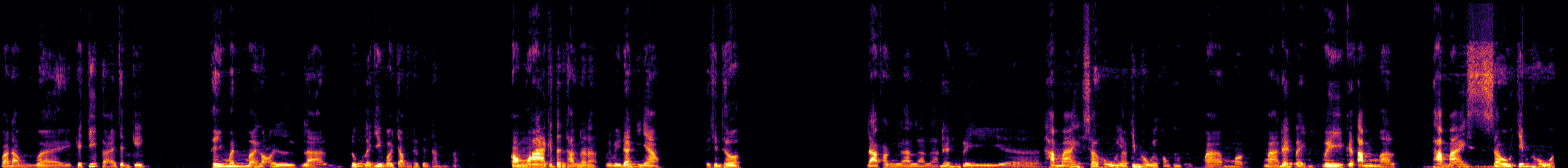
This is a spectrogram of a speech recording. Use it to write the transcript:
và đồng về cái trí tuệ chánh kiến thì mình mới gọi là đúng là duyên vợ chồng theo tinh thần đó. còn ngoài cái tinh thần đó đó, quý vị đến với nhau thì xin thưa, đa phần là là là đến vì ờ, tham ái, sở hữu nhau, chiếm hữu nhau không mà mà mà đến về vì cái tâm mà tham ái sở hữu chiếm hữu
